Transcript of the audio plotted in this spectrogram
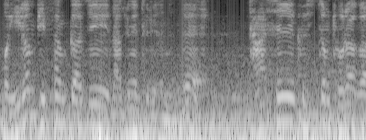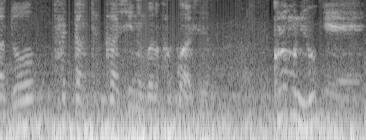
뭐 이런 비판까지 나중에 들으셨는데 다시 그 시점 돌아가도 탈당 택하시는 건 확고하세요. 그러면요. 예.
